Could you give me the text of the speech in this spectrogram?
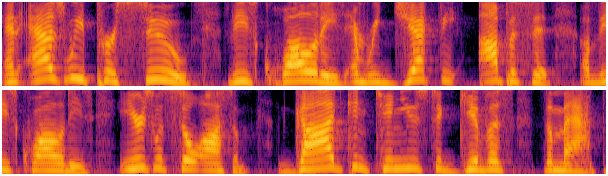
And as we pursue these qualities and reject the opposite of these qualities here's what's so awesome. God continues to give us the map.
